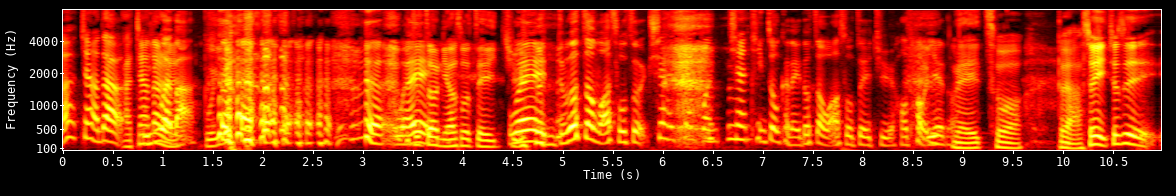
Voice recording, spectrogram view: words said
啊，加拿大啊，加拿大吧，不意外。我就知道你要说这一句。喂，你怎么都知道我要说这？现在现在观现在听众可能也都知道我要说这一句，好讨厌哦。没错，对啊，所以就是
